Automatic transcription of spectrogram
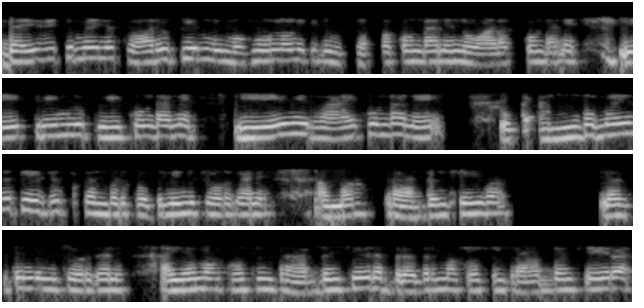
దైవికమైన స్వారూప్యం నీ ముఖంలోనికి నువ్వు చెప్పకుండానే నువ్వు అడగకుండానే ఏ క్రీములు పీయకుండానే ఏమి రాయకుండానే ఒక అందమైన తేజస్సు కనబడిపోతుంది. నిన్ను చూడగానే అమ్మ ప్రార్థన చేయవా? లేకపోతే నిన్ను చూడగానే అయ్యా మా కోసం ప్రార్థన చేయరా బ్రదర్ మా కోసం ప్రార్థన చేయరా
